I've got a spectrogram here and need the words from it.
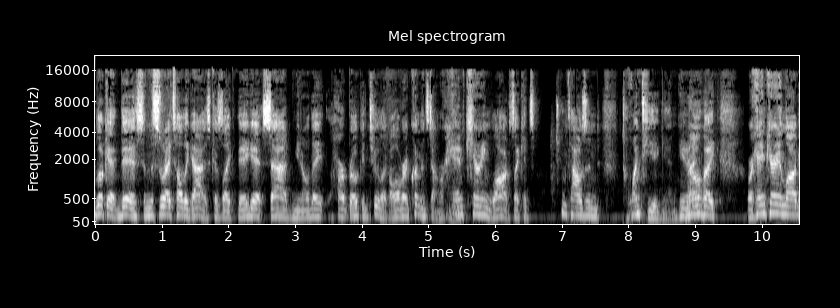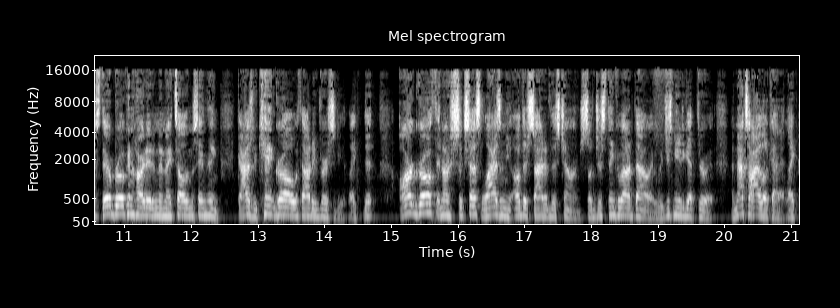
look at this, and this is what I tell the guys because like they get sad, you know, they heartbroken too. Like all of our equipment's down. We're hand carrying logs, like it's 2020 again. You know, like we're hand carrying logs. They're brokenhearted, and then I tell them the same thing, guys. We can't grow without adversity. Like that, our growth and our success lies on the other side of this challenge. So just think about it that way. We just need to get through it, and that's how I look at it. Like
